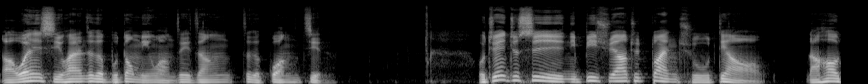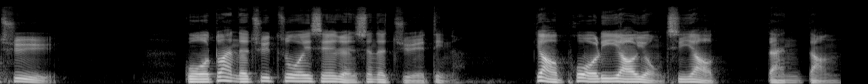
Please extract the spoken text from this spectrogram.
啊，我很喜欢这个不动明王这张这个光剑。我觉得就是你必须要去断除掉，然后去果断的去做一些人生的决定，要有魄力，要有勇气，要担当，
